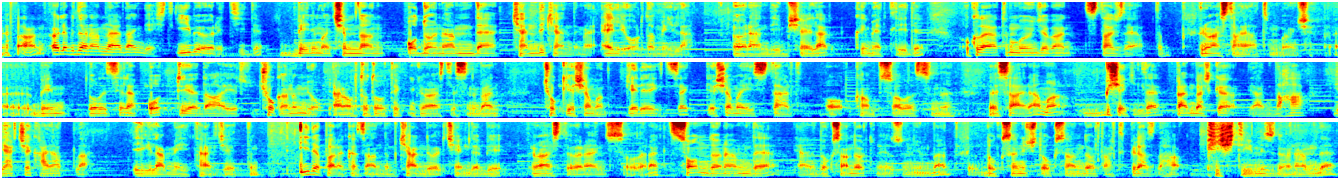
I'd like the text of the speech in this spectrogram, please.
Falan. Öyle bir dönemlerden geçti. İyi bir öğretiydi. Benim açımdan o dönemde kendi kendime el yordamıyla öğrendiğim şeyler kıymetliydi. Okul hayatım boyunca ben staj da yaptım. Üniversite hayatım boyunca. Ee, benim dolayısıyla ODTÜ'ye dair çok anım yok. Yani Orta Doğu Teknik Üniversitesi'ni ben çok yaşamadım. Geriye gitsek yaşamayı isterdim o kampüs havasını vesaire ama bir şekilde ben başka yani daha gerçek hayatla ilgilenmeyi tercih ettim. İyi de para kazandım kendi ölçeğimde bir üniversite öğrencisi olarak. Son dönemde yani 94 mezunuyum ben. 93-94 artık biraz daha piştiğimiz dönemde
